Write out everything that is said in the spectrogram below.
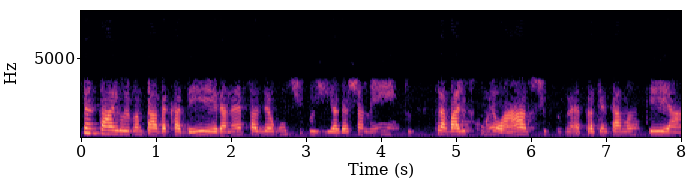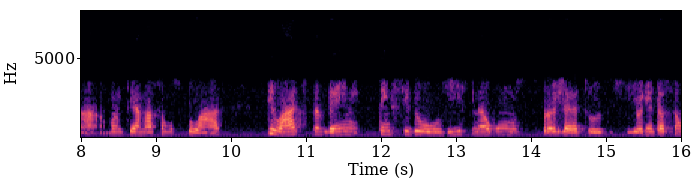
sentar e levantar da cadeira, né, fazer alguns tipos de agachamento, trabalhos com elásticos, né, para tentar manter a manter a massa muscular. Pilates também tem sido visto, né, alguns projetos de orientação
